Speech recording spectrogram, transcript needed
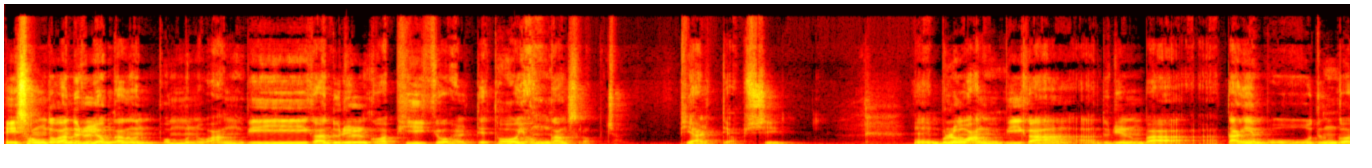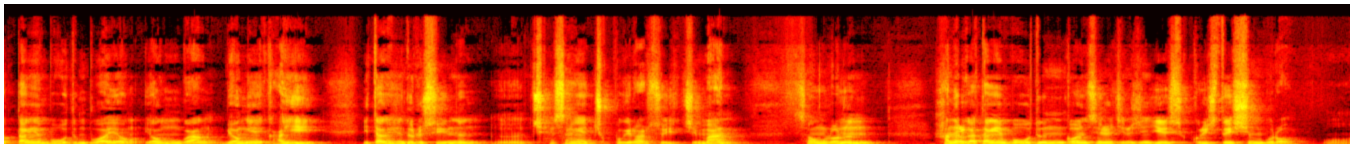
이 성도가 누릴 영광은 본문 왕비가 누리는 것과 비교할 때 더 영광스럽죠. 비할 데 없이. 예, 물론 왕비가 누리는 바 땅의 모든 것, 땅의 모든 부와 영 광, 명예, 가히 이 땅에서 누릴 수 있는 어, 최상의 축복이라 할 수 있지만 성로는 하늘과 땅의 모든 권세를 지니신 예수 그리스도의 신부로 어,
